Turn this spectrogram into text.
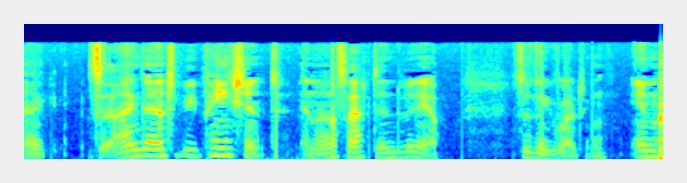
Okay. So I'm to be patient and I also have to end the video. So thank you for watching. And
